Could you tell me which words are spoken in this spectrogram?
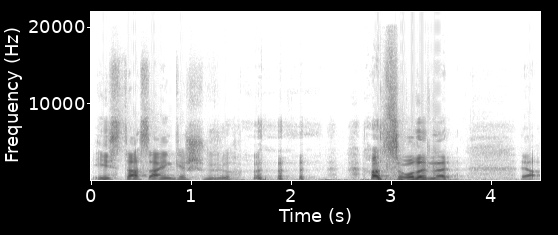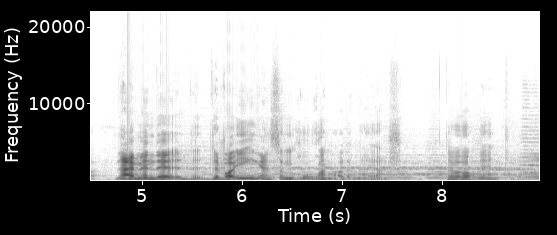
Ist das ein Geschwür? han såg den där. Ja, nej, men det, det, det var ingen som hånade mig alltså. Det var det inte.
